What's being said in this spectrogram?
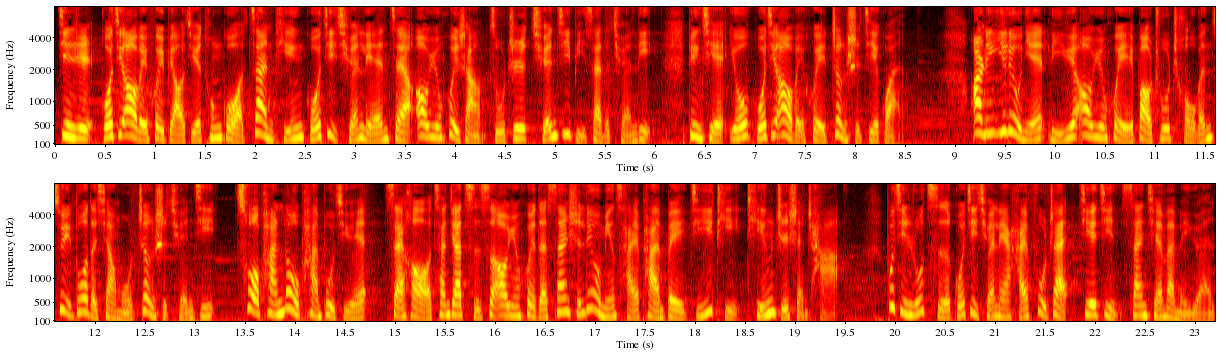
近日，国际奥委会表决通过暂停国际拳联在奥运会上组织拳击比赛的权利，并且由国际奥委会正式接管。二零一六年里约奥运会爆出丑闻最多的项目正是拳击，错判漏判不绝。赛后，参加此次奥运会的三十六名裁判被集体停职审查。不仅如此，国际拳联还负债接近三千万美元。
